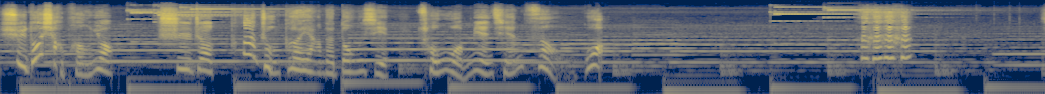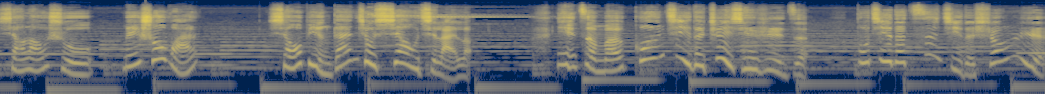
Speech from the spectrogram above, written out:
许多小朋友吃着各种各样的东西从我面前走过。小老鼠没说完，小饼干就笑起来了。你怎么光记得这些日子，不记得自己的生日？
